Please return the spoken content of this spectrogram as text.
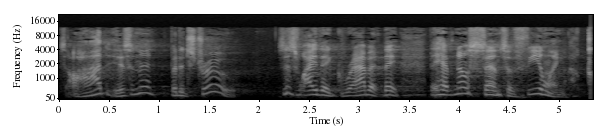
It's odd, isn't it? But it's true. This is why they grab it. They, they have no sense of feeling.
